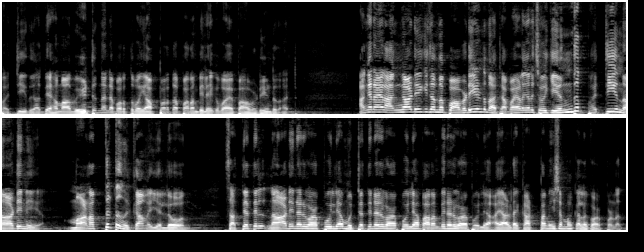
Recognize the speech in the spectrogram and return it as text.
പറ്റിയത് അദ്ദേഹം ആ വീട്ടിൽ നിന്ന് തന്നെ പുറത്തു പോയി അപ്പുറത്തെ പറമ്പിലേക്ക് പോയപ്പോൾ അവിടെയുണ്ട് നാറ്റ്. അങ്ങനെ അയാൾ അങ്ങാടിയേക്ക് ചെന്നപ്പോൾ അവിടെയുണ്ട് നാറ്റ്. അപ്പോൾ അയാൾ ഇങ്ങനെ ചോദിക്കുക എന്ത് പറ്റി നാടിന്? മണത്തിട്ട് നിൽക്കാൻ വയ്യല്ലോ. സത്യത്തിൽ നാടിനൊരു കുഴപ്പമില്ല മുറ്റത്തിനൊരു കുഴപ്പമില്ല പറമ്പിനൊരു കുഴപ്പമില്ല. അയാളുടെ കട്ടമീശമ്മക്കല്ല കുഴപ്പമുള്ളത്.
